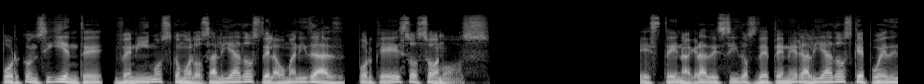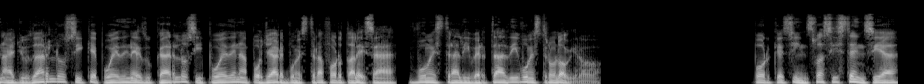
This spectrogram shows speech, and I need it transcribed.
Por consiguiente, venimos como los aliados de la humanidad, porque eso somos. Estén agradecidos de tener aliados que pueden ayudarlos y que pueden educarlos y pueden apoyar vuestra fortaleza, vuestra libertad y vuestro logro porque sin su asistencia,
